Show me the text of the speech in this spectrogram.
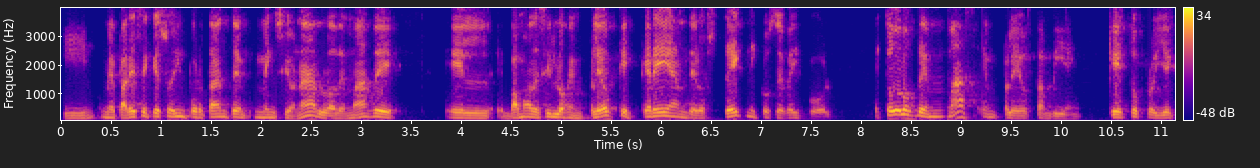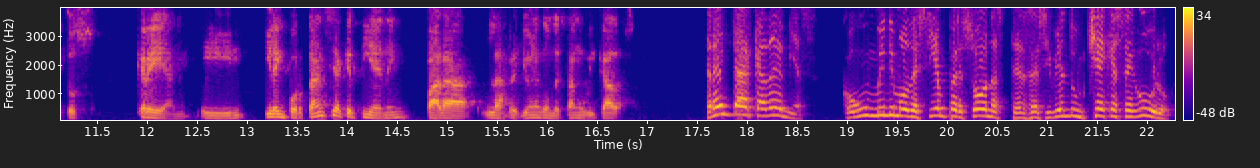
Y me parece que eso es importante mencionarlo, además de el, vamos a decir, los empleos que crean de los técnicos de béisbol, eh, todos los demás empleos también que estos proyectos crean y, y la importancia que tienen para las regiones donde están ubicadas. 30 academias con un mínimo de 100 personas te- recibiendo un cheque seguro.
